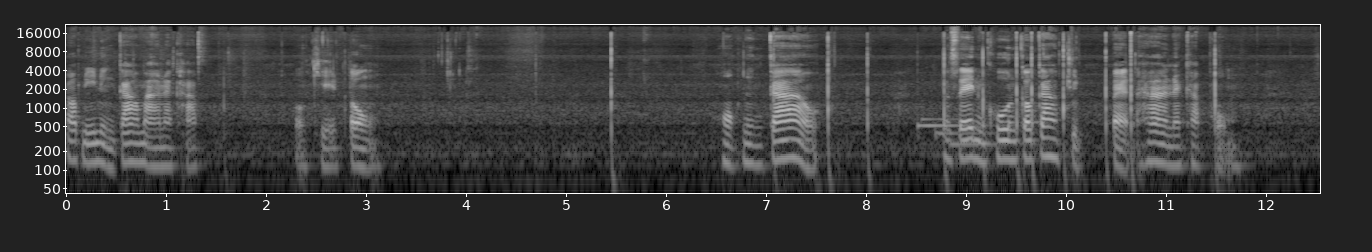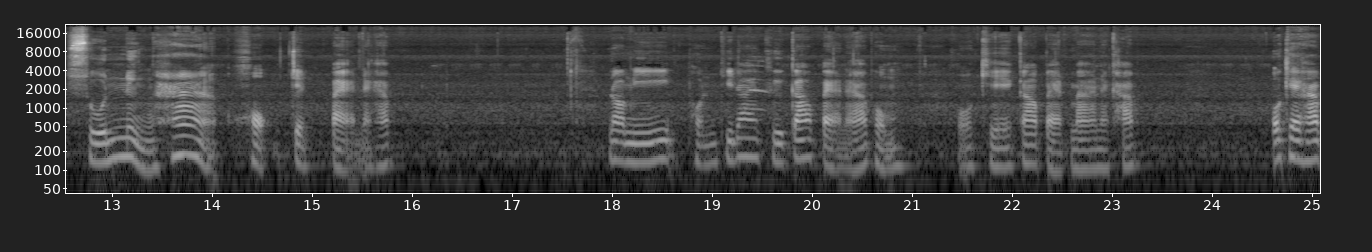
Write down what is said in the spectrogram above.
รอบนี้หนึ่งเก้ามานะครับ โอเคตรงหกหนึ่งเก้าเปอร์เซ็นต์คูณก็เก้าจุดแปดห้านะครับผมศูนย์หนึ่งห้าหกเจ็ดแปดนะครับ รอบนี้ผลที่ได้คือ 98 นะครับผม โอเค 98 มานะครับ โอเคครับ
